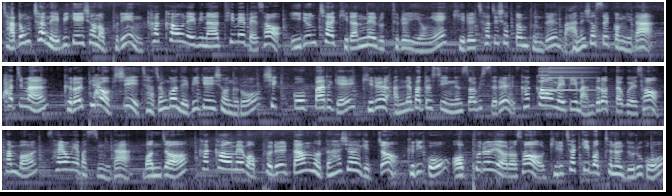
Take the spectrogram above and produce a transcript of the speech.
자동차 내비게이션 어플인 카카오맵이나 티맵에서 이륜차 길 안내 루트를 이용해 길을 찾으셨던 분들 많으셨을 겁니다. 하지만 그럴 필요 없이 자전거 내비게이션으로 쉽고 빠르게 길을 안내받을 수 있는 서비스를 카카오맵이 만들었다고 해서 한번 사용해 봤습니다. 먼저 카카오맵 어플을 다운로드 하셔야겠죠? 그리고 어플을 열어서 길찾기 버튼을 누르고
